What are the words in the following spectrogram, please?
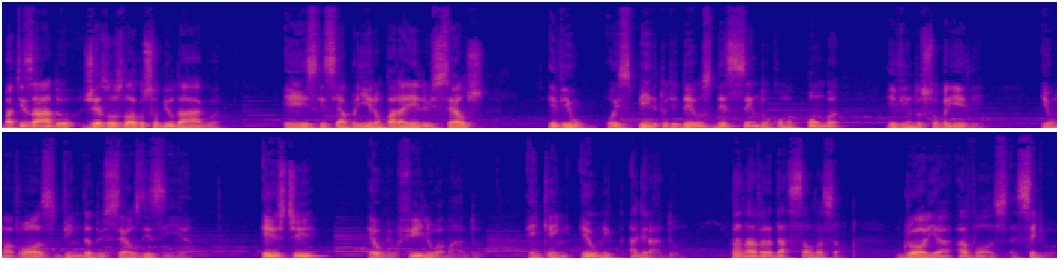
Batizado, Jesus logo subiu da água. Eis que se abriram para ele os céus e viu o Espírito de Deus descendo como pomba e vindo sobre ele. E uma voz vinda dos céus dizia: Este é o meu filho amado, em quem eu me agrado. Palavra da salvação. Glória a vós, Senhor.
